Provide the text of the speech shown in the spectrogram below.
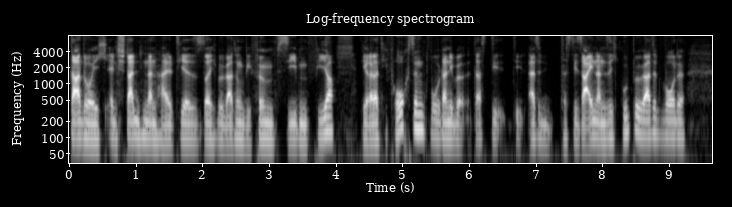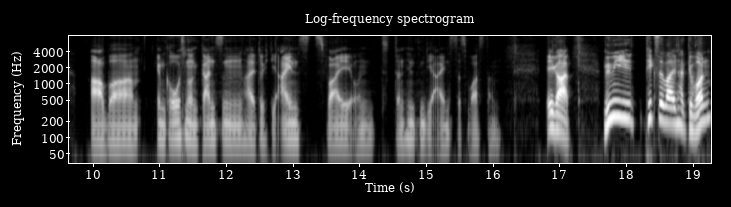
dadurch entstanden dann halt hier solche Bewertungen wie 5, 7, 4, die relativ hoch sind, wo dann die, das, die, die, also das Design an sich gut bewertet wurde. Aber im Großen und Ganzen halt durch die 1, 2 und dann hinten die 1, das war's dann. Egal. Mimi Pixelwald hat gewonnen.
